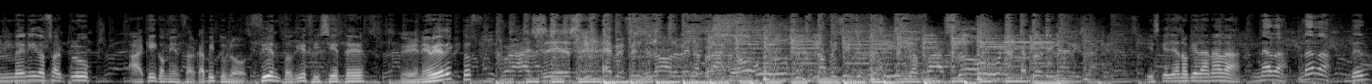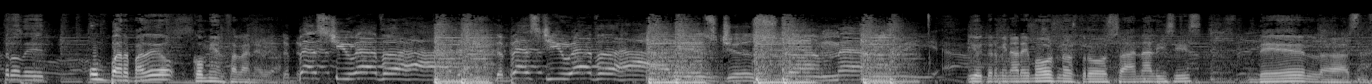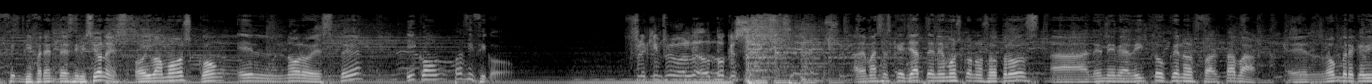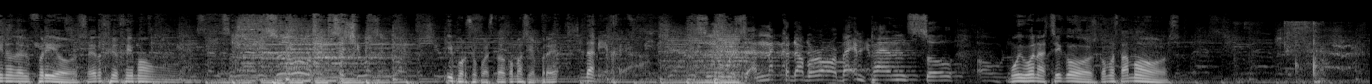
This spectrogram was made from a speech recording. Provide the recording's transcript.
Bienvenidos al club. Aquí comienza el capítulo 117 de NBA Adictos. Y es que ya no queda nada, nada, nada. Dentro de un parpadeo comienza la NBA. Y hoy terminaremos nuestros análisis de las diferentes divisiones. Hoy vamos con el noroeste y con Pacífico. Además es que ya tenemos con nosotros al NBA adicto que nos faltaba, el hombre que vino del frío, Sergio Gimón. Y por supuesto, como siempre, Dani Egea. Muy buenas chicos, ¿cómo estamos?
